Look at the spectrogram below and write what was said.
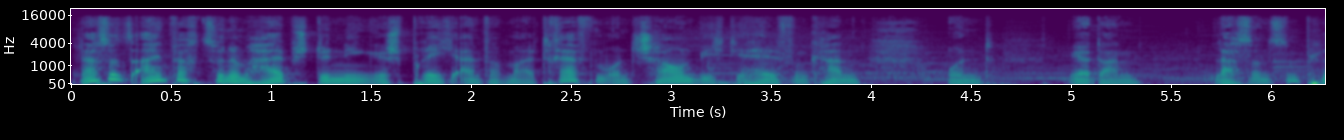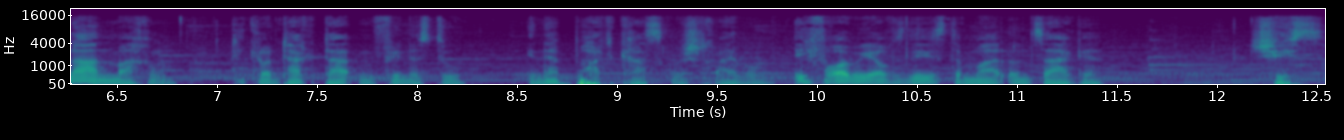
Lass uns einfach zu einem halbstündigen Gespräch einfach mal treffen und schauen, wie ich dir helfen kann. Und ja, dann lass uns einen Plan machen. Die Kontaktdaten findest du in der Podcast-Beschreibung. Ich freue mich aufs nächste Mal und sage Tschüss.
